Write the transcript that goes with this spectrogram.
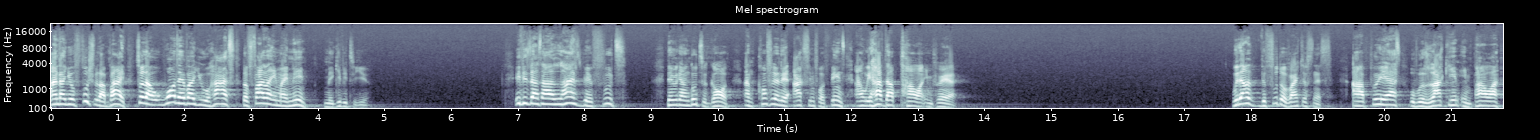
And that your fruit should abide, so that whatever you ask the Father in my name may give it to you. If it is as our lives bear fruit, then we can go to God and confidently ask Him for things, and we have that power in prayer. Without the fruit of righteousness, our prayers will be lacking in power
